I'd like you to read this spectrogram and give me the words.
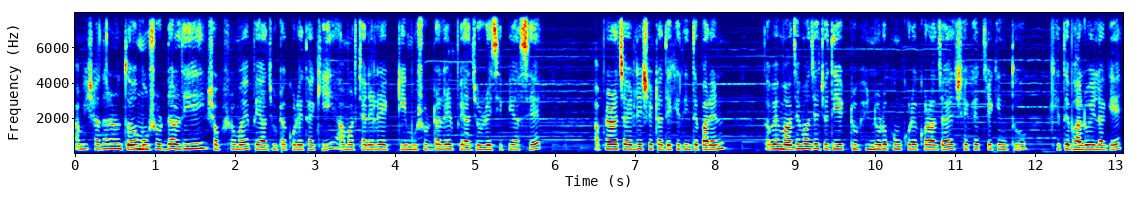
আমি সাধারণত মুসুর ডাল দিয়েই সবসময় পেঁয়াজুটা করে থাকি। আমার চ্যানেলে একটি মুসুর ডালের পেঁয়াজুর রেসিপি আছে। আপনারা চাইলে সেটা দেখে দিতে পারেন। তবে মাঝে মাঝে যদি একটু ভিন্ন রকম করে করা যায়, সেক্ষেত্রে কিন্তু খেতে ভালোই লাগে।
